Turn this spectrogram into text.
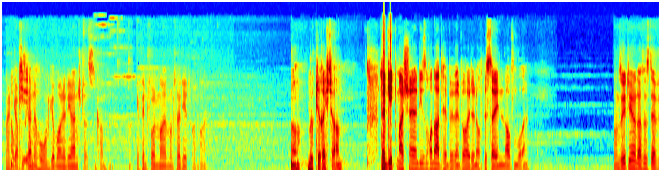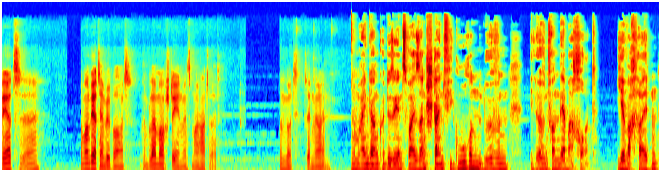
Ich meine, gab es Okay. keine hohen Gebäude, die einstürzen konnten. Man gewinnt wohl mal, man verliert wohl mal. Ja, mögt ihr recht haben. Dann geht mal schnell in diesen Ronda-Tempel, wenn wir heute noch bis dahin laufen wollen. Und seht ihr, das ist der Wert, äh, wenn man einen Werttempel baut. Dann bleiben wir auch stehen, wenn es mal hart wird. Nun gut, treten wir ein. Am Eingang könnt ihr sehen zwei Sandsteinfiguren, Löwen, die Löwen von Nebachot, hier Wacht halten.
